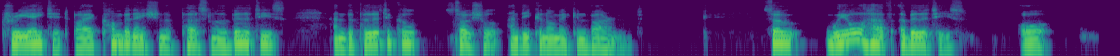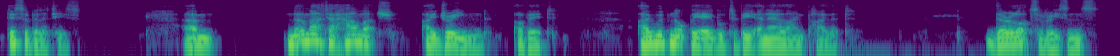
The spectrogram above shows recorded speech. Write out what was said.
created by a combination of personal abilities and the political, social, and economic environment. So we all have abilities or disabilities. Um, no matter how much I dreamed of it, I would not be able to be an airline pilot. There are lots of reasons.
